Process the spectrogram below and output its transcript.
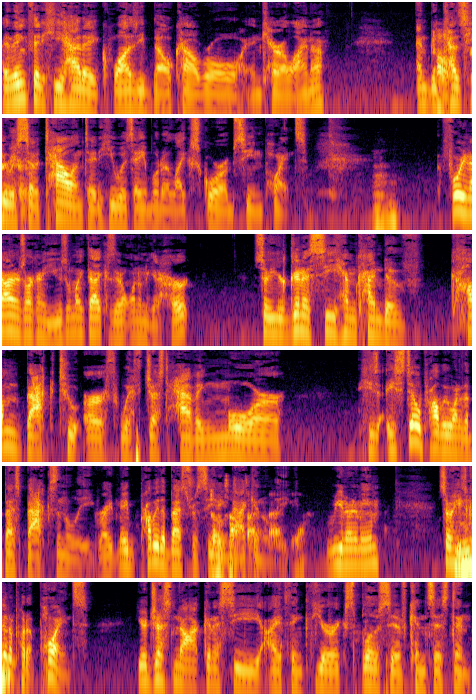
I think that he had a quasi bell cow role in Carolina, and oh, because oh, he was sure. so talented, he was able to like score obscene points. Mm-hmm. 49ers aren't going to use him like that because they don't want him to get hurt. So you're going to see him kind of come back to earth with just having more. He's he's still probably one of the best backs in the league, right? Maybe probably the best receiving back in the back, league. Yeah. You know what I mean? So he's mm-hmm. going to put up points. You're just not going to see, I think, your explosive, consistent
